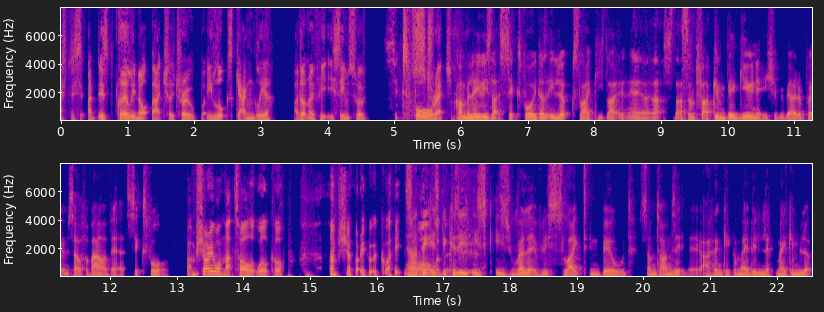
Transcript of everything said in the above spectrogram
Just, it's clearly not actually true, but he looks ganglier. I don't know if he, he seems to have six four. Stretched. I can't believe he's like six four. He does. He looks like he's like yeah. That's that's a fucking big unit. He should be able to put himself about a bit at six four. But I'm sure he wasn't that tall at World Cup. I'm sure he was quite. Yeah, small, I think it's because he, he's he's relatively slight in build. Sometimes it, I think it can maybe look, make him look,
